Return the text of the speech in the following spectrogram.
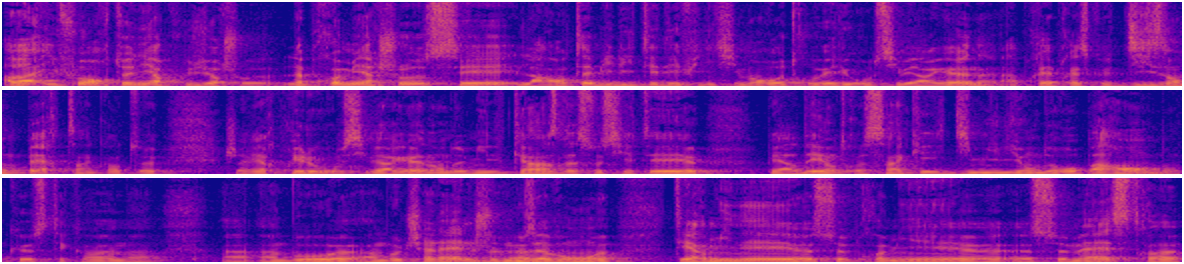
Ah bah, il faut en retenir plusieurs choses. La première chose, c'est la rentabilité définitivement retrouvée du groupe Cybergun. Après presque 10 ans de perte, hein, quand euh, j'avais repris le groupe Cybergun en 2015, la société euh, perdait entre 5 et 10 millions d'euros par an. Donc euh, c'était quand même un, beau, un beau challenge. Nous avons terminé ce premier semestre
